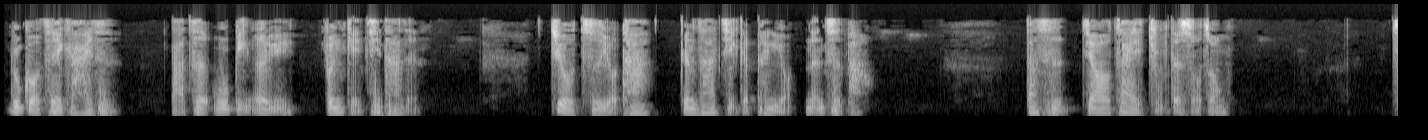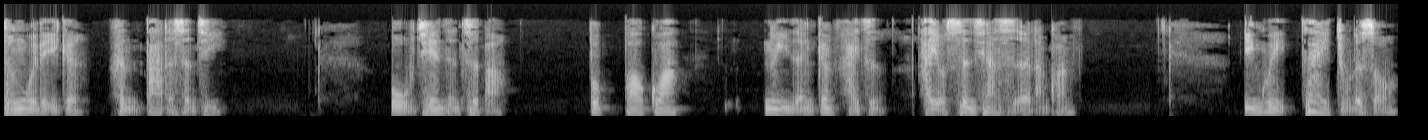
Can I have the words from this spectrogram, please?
如果这个孩子把这五饼二鱼分给其他人，就只有他。跟他几个朋友能吃饱，但是交在主的手中，成为了一个很大的神迹。五千人吃饱，不包括女人跟孩子，还有剩下十二篮筐。因为在主的手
